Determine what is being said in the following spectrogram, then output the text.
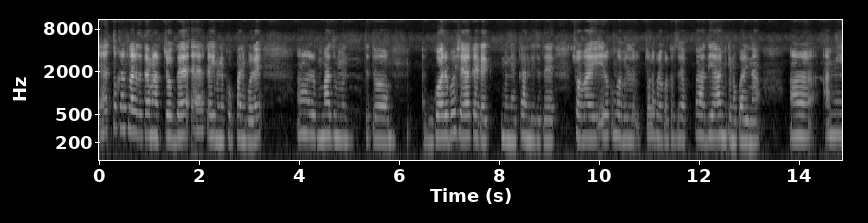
এত খারাপ লাগে যাতে আমার চোখ দেয় একাই মানে খুব পানি পড়ে। আর মাঝে মধ্যে তো ঘরে বসে একা একাই মানে কান্দি যেতে সবাই এরকম ভাবে চলাফেরা করতেছে পা দিয়ে আমি কেন পারি না? আর আমি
